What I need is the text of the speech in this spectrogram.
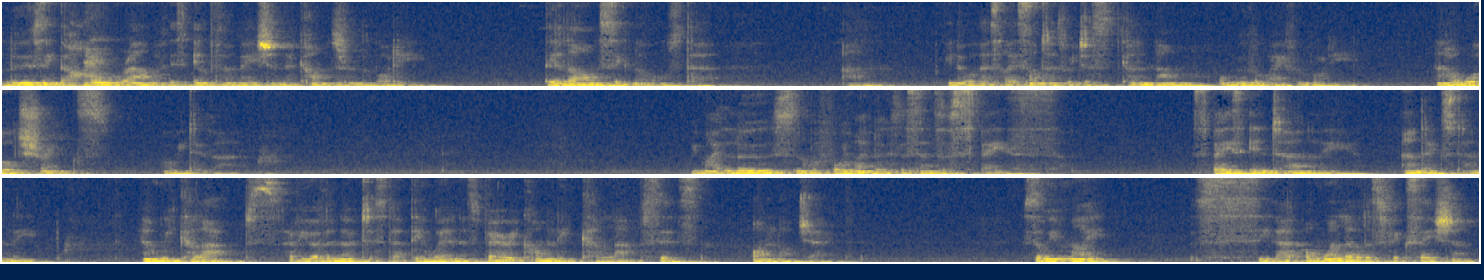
losing the whole realm of this information that comes from the body. The alarm signals, the um, you know what that's like? Sometimes we just kind of numb or move away from body. And our world shrinks when we do that. We might lose, number four, we might lose the sense of space. Space internally and externally. And we collapse. Have you ever noticed that the awareness very commonly collapses on an object? So we might see that on one level as fixation,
